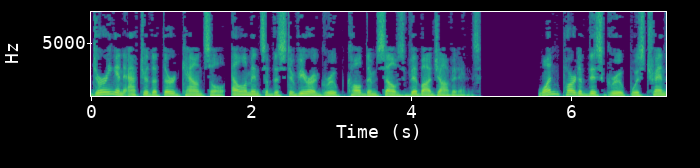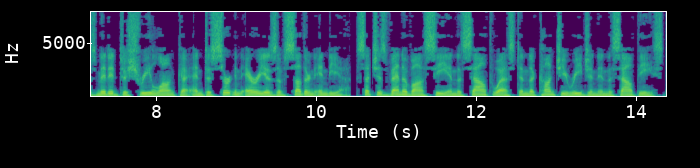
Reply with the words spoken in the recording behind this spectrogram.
During and after the Third Council, elements of the Sthavira group called themselves Vibhajavadins. One part of this group was transmitted to Sri Lanka and to certain areas of southern India, such as Vanavasi in the southwest and the Kanchi region in the southeast.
